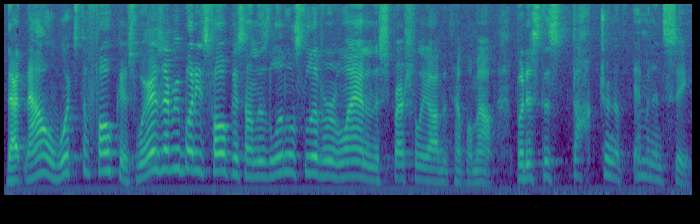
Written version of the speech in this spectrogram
That now, what's the focus? Where's everybody's focus on this little sliver of land, and especially on the Temple Mount? But it's this doctrine of imminency.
